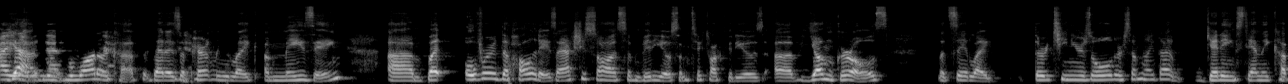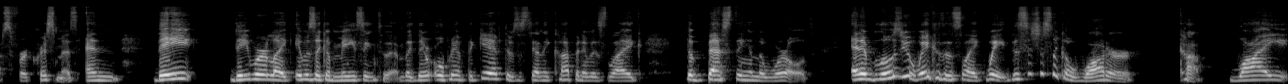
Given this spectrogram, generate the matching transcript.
I yeah, the, the water cup that is Yeah. apparently like amazing. Um, but over the holidays, I actually saw some videos, some TikTok videos of young girls, let's say like 13 years old or something like that, getting Stanley cups for Christmas, and they they were like it was like amazing to them. Like they were opening up the gift, it was a Stanley cup, and it was like the best thing in the world. And it blows you away because it's like, wait, this is just like a water cup. Why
